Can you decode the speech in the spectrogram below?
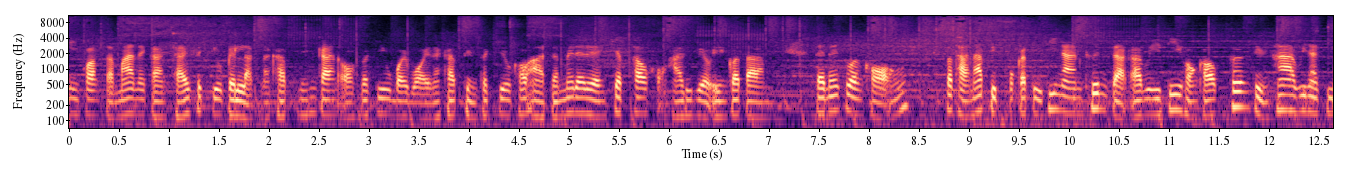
มีความสามารถในการใช้ skill เป็นหลักนะครับเน้นการออก skill บ่อยๆนะครับถึง skill เขาอาจจะไม่ได้แรงเทียบเท่าของฮาร์ดิเบลเองก็ตาม แต่ในส่วนของ สถานะผิดปกติที่นานขึ้นจาก ability ของเขาเพิ่มถึง 5 วินาที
